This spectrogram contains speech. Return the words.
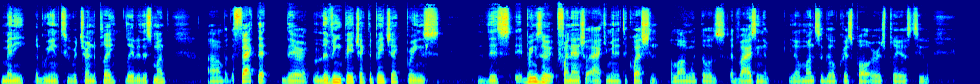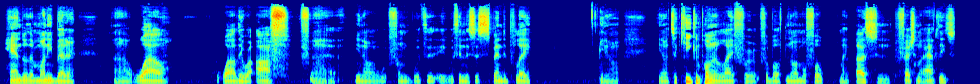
many agreeing to return to play later this month. Um, but the fact that they're living paycheck to paycheck brings this it brings their financial acumen into question, along with those advising them. You know, months ago, Chris Paul urged players to handle their money better uh, while while they were off. Uh, you know, from with the, within the suspended play. You know, you know, it's a key component of life for for both normal folk like us and professional athletes.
